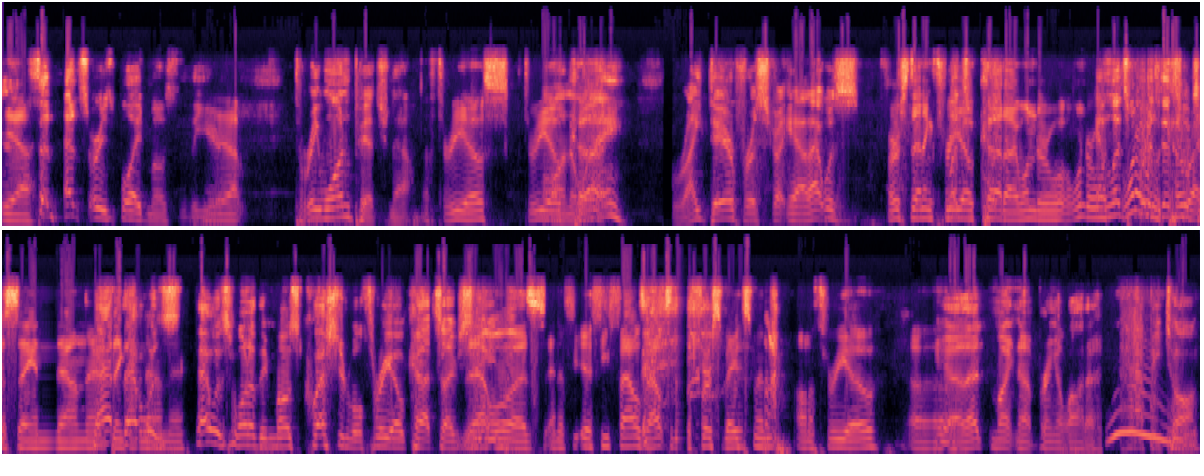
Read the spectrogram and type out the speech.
yeah, so that's where he's played most of the year. yeah. 3 1 pitch now. A 3-0, 3-0 On the cut. way. Right there for a strike. Yeah, that was First inning 3-0 cut. I wonder. what- Wonder what. let's wonder what the coach is saying down there. that, that was there. that was one of the most questionable 3-0 cuts I've seen. That was, and if if he fouls out to the first baseman on a 3-0, uh, yeah, that might not bring a lot of Woo. happy talk.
